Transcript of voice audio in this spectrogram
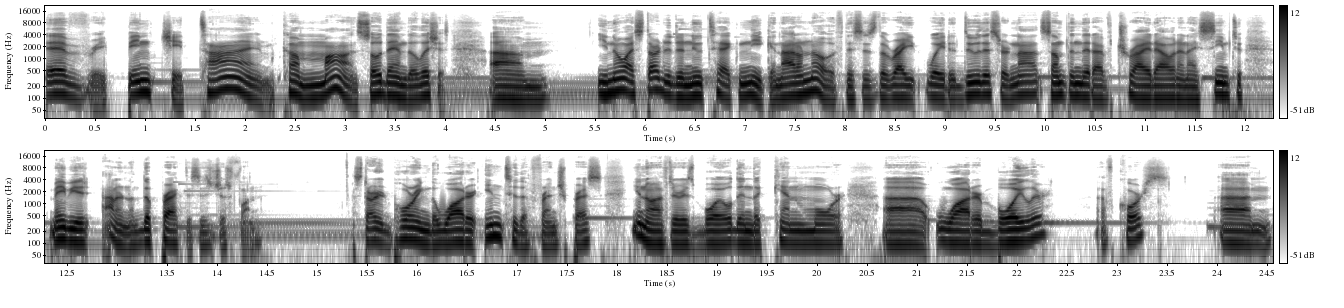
Every pinche time. Come on so damn delicious. Um you know, I started a new technique, and I don't know if this is the right way to do this or not. Something that I've tried out, and I seem to maybe, I don't know, the practice is just fun. Started pouring the water into the French press, you know, after it's boiled in the Kenmore uh, water boiler, of course. Um,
